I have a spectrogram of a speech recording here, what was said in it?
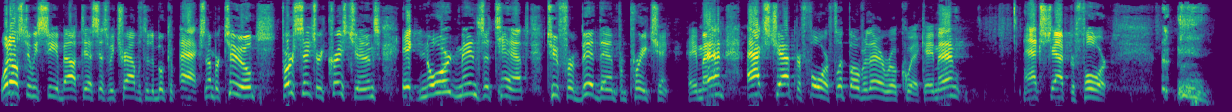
What else do we see about this as we travel through the book of Acts? Number two, first century Christians ignored men's attempt to forbid them from preaching. Amen. Acts chapter 4. Flip over there real quick. Amen. Acts chapter 4.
